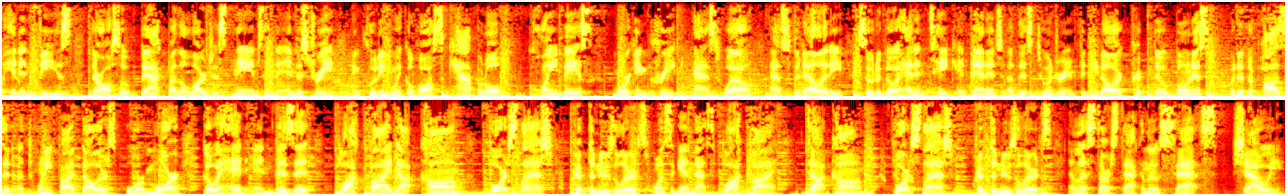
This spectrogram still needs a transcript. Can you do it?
hidden fees, they're also backed by the largest names in the industry, including Winklevoss Capital, Coinbase, Morgan Creek, as well as Fidelity. So to go ahead and take advantage of this $250 crypto bonus with a deposit of $25 or more, go ahead and visit blockfi.com forward slash crypto news alerts. Once again, that's blockfi.com forward slash crypto news alerts. And let's start stacking those sats, shall we?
